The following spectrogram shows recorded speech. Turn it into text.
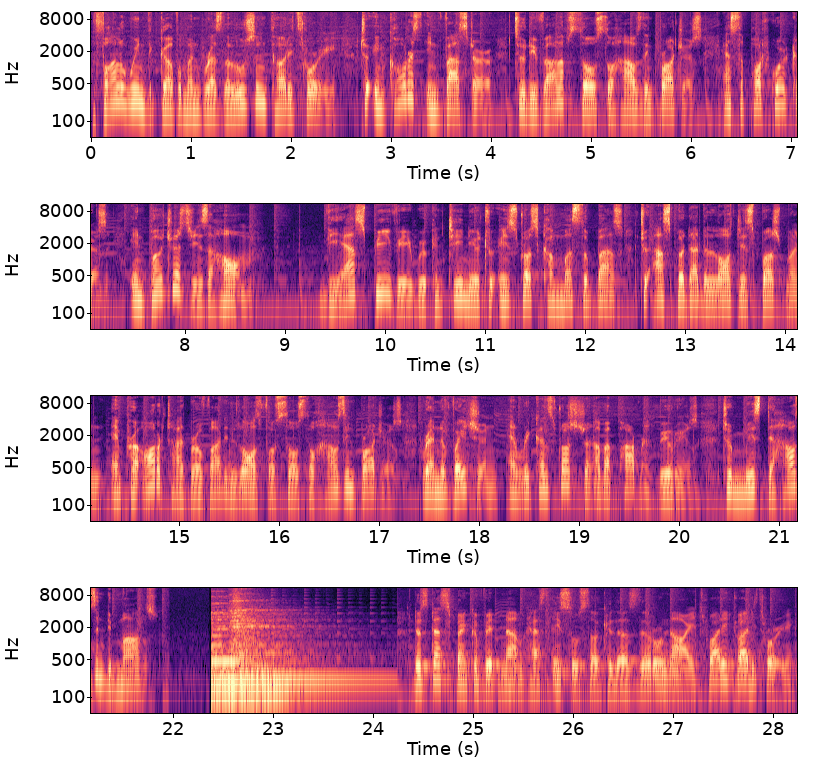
following the government resolution 33 to encourage investors to develop social housing projects and support workers in purchasing a home. The SBV will continue to instruct commercial banks to expedite the loan disbursement and prioritize providing loans for social housing projects, renovation, and reconstruction of apartment buildings to meet the housing demands. The State Bank of Vietnam has issued Circular 09-2023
